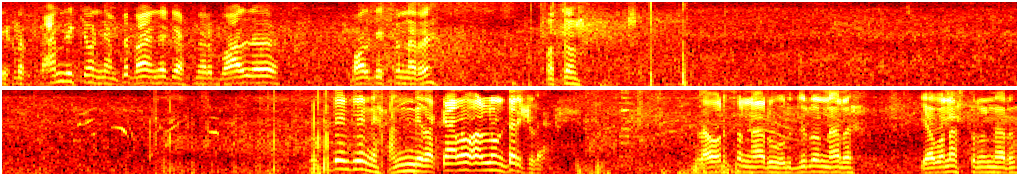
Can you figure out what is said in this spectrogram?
ఇక్కడ ఫ్యామిలీ చూడండి ఎంత బాగా ఎంజాయ్ చేస్తున్నారు. బాల్ బాల్ తెచ్చుకున్నారు. మొత్తం. ఒకటేంటిలేండి అన్ని రకాల వాళ్ళు ఉంటారు ఇక్కడ. లవర్స్ ఉన్నారు వృద్ధులు ఉన్నారు యవనస్తులు ఉన్నారు.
